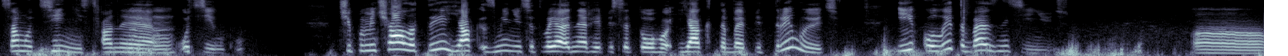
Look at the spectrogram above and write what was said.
самоцінність, а не Мгм. оцінку. Чи помічала ти, як змінюється твоя енергія після того, як тебе підтримують, і коли тебе знецінюють? А,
